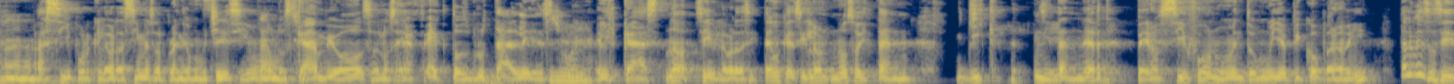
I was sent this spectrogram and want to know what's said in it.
ah, Así, porque la verdad sí me sorprendió muchísimo. muy los cambios, los efectos brutales, bueno. el cast. No, sí, la verdad sí. Tengo que decirlo, no soy tan geek ni Sí. tan nerd, pero sí fue un momento muy épico para mí. Tal vez así,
